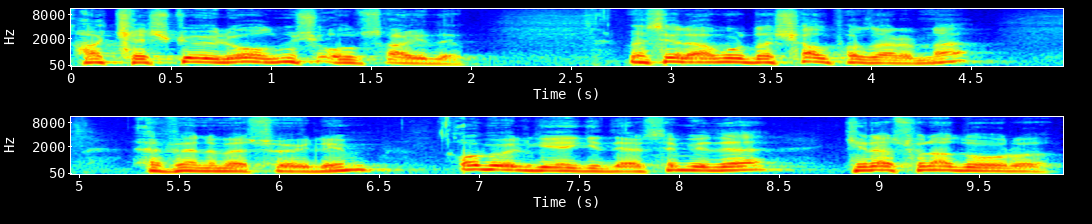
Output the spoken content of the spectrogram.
Ha keşke öyle olmuş olsaydı. Mesela burada Şal Pazarı'na efendime söyleyeyim o bölgeye giderse bir de Giresun'a doğru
